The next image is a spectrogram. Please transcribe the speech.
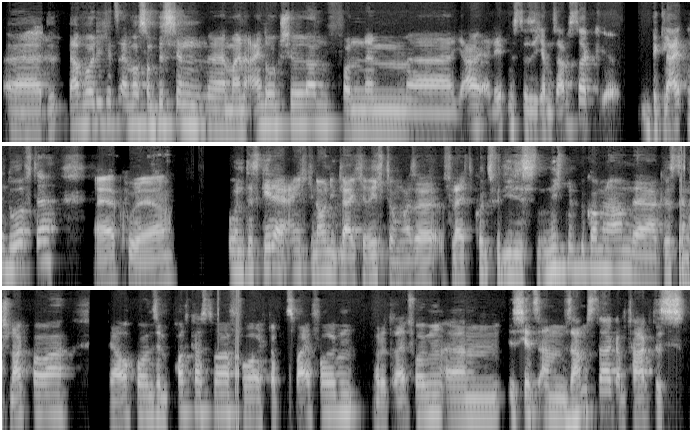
äh, da wollte ich jetzt einfach so ein bisschen äh, meinen Eindruck schildern von einem äh, ja, Erlebnis, das ich am Samstag äh, begleiten durfte. Ja, cool, ja. Und es geht ja eigentlich genau in die gleiche Richtung. Also vielleicht kurz für die, die es nicht mitbekommen haben, der Christian Schlagbauer, der auch bei uns im Podcast war, vor, ich glaube, zwei Folgen oder drei Folgen, ähm, ist jetzt am Samstag, am Tag des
